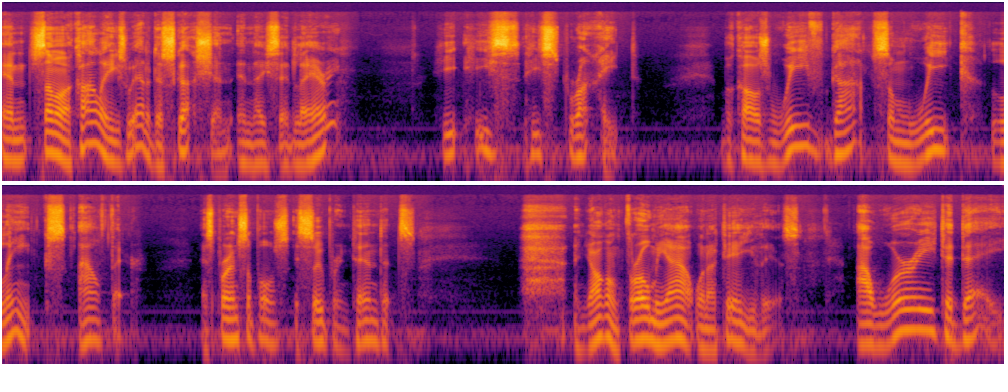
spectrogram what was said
And some of my colleagues, we had a discussion, and they said, Larry, he, he's, he's right because we've got some weak links out there as principals, as superintendents. And y'all gonna throw me out when I tell you this. I worry today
